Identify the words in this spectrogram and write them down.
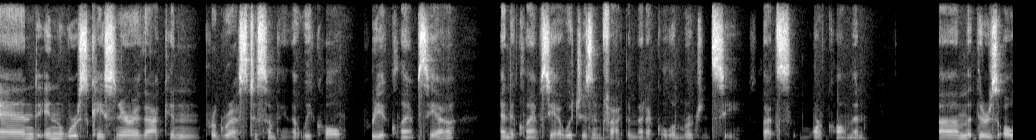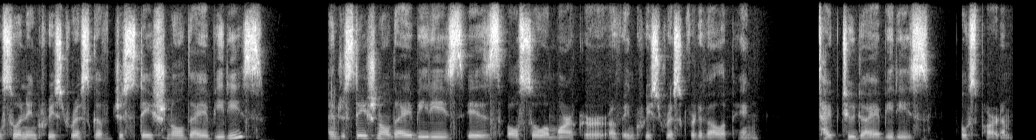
And in worst case scenario, that can progress to something that we call preeclampsia and eclampsia, which is in fact a medical emergency. So that's more common. Um, there's also an increased risk of gestational diabetes. And gestational diabetes is also a marker of increased risk for developing type 2 diabetes postpartum.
